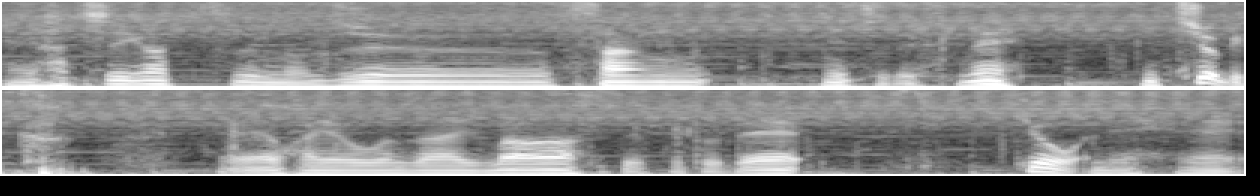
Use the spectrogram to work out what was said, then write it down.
8月の13日ですね。日曜日か、え、おはようございます。ということで今日はね、え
